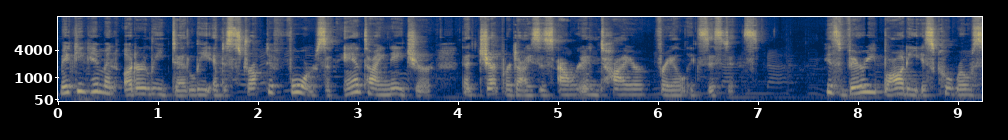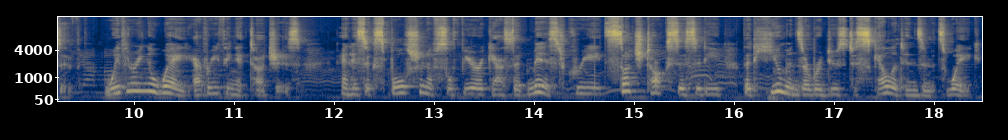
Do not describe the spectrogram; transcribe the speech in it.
making him an utterly deadly and destructive force of anti nature that jeopardizes our entire frail existence. His very body is corrosive, withering away everything it touches, and his expulsion of sulfuric acid mist creates such toxicity that humans are reduced to skeletons in its wake.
